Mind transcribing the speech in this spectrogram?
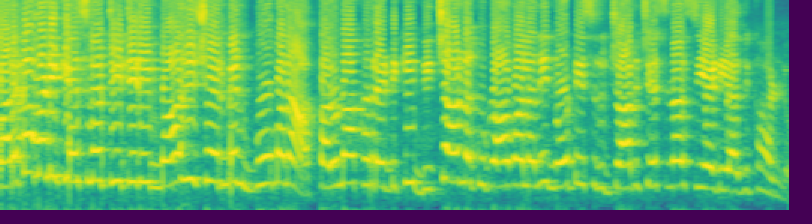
పరకామణి కేసులో టీటీడీ మాజీ చైర్మన్ భూమన కరుణాకర్ రెడ్డికి విచారణకు రావాలని నోటీసులు జారీ చేసిన సిఐడి అధికారులు.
